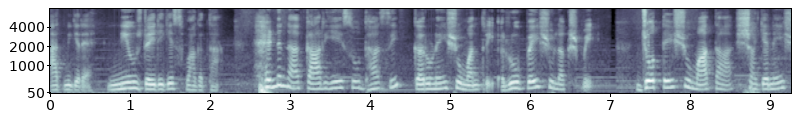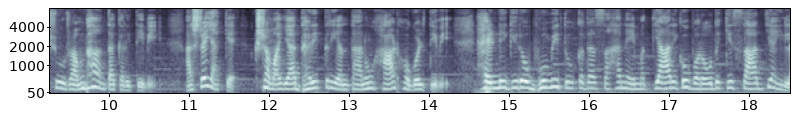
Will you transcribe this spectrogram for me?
ಆತ್ಮೀಯರೆ, ನ್ಯೂಸ್ ಡೈರಿಗೆ ಸ್ವಾಗತ. ಹೆಣ್ಣನ ಕಾರ್ಯೇಸು ದಾಸಿ, ಕರುಣೇಶು ಮಂತ್ರಿ, ರೂಪೇಶು ಲಕ್ಷ್ಮಿ. ಜ್ಯೋತೇಶು ಮಾತಾ, ಶಯನೇಶು ರಂಭ ಅಂತ ಕರಿತೀವಿ. ಅಷ್ಟೇ ಯಾಕೆ? ಕ್ಷಮಯ ಧರಿತ್ರಿ ಅಂತಾನೂ ಹಾಡು ಹೊಗಳ್ತೀವಿ. ಹೆಣ್ಣಿಗಿರೋ ಭೂಮಿ ತೂಕದ ಸಹನೆ ಮತ್ಯಾರಿಗೂ ಬರೋದಕ್ಕೆ ಸಾಧ್ಯ ಇಲ್ಲ.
